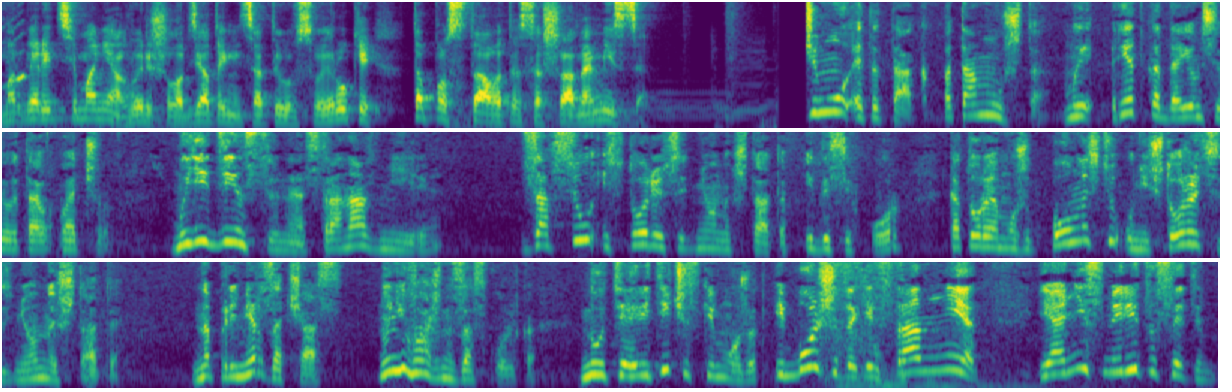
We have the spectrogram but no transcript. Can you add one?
Маргарит Сіманян вирішила взяти ініціативу в свої руки та поставити США на місце. Почему это так? Потому что мы редко даем себе в этом отчет. Мы единственная страна в мире за всю историю Соединенных Штатов и до сих пор, которая может полностью уничтожить Соединенные Штаты. Например, за час. Ну, неважно за сколько. Но теоретически может. И больше таких стран нет. И они смириться с этим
